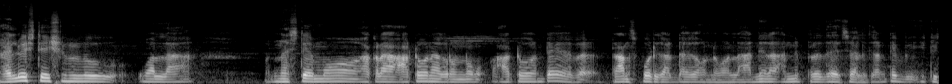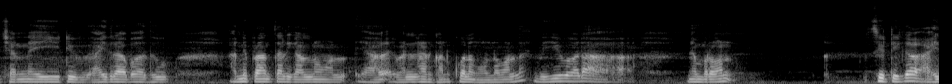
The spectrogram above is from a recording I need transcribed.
రైల్వే స్టేషన్లు వల్ల నెక్స్ట్ ఏమో అక్కడ ఆటో నగరం ఉండడం ఆటో అంటే ట్రాన్స్పోర్ట్కి అడ్డాగా ఉండడం వల్ల అన్ని అన్ని ప్రదేశాలకి అంటే ఇటు చెన్నై ఇటు హైదరాబాదు అన్ని ప్రాంతాలకి వెళ్ళడం వల్ల వెళ్ళడానికి అనుకూలంగా ఉండడం వల్ల విజయవాడ నెంబర్ వన్ సిటీగా ఐ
